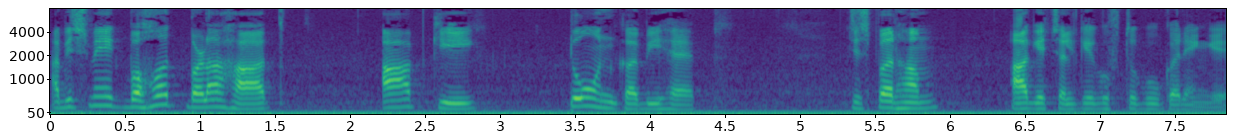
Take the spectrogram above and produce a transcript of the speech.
اب اس میں ایک بہت بڑا ہاتھ آپ کی ٹون کا بھی ہے، جس پر ہم آگے چل کے گفتگو کریں گے۔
